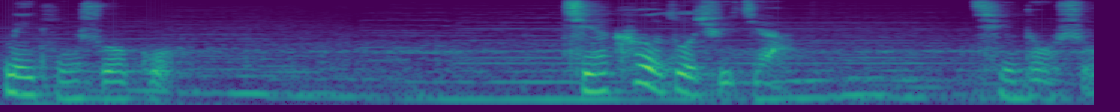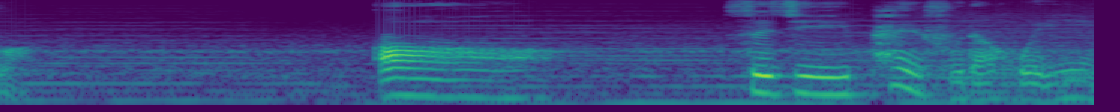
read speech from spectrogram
没听说过。捷克作曲家，青豆说。哦，司机佩服的回应。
